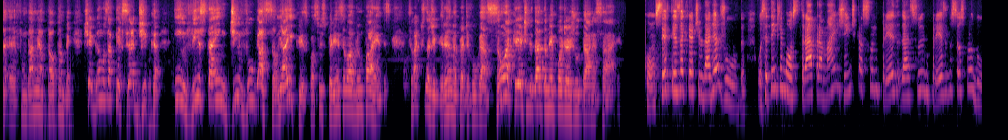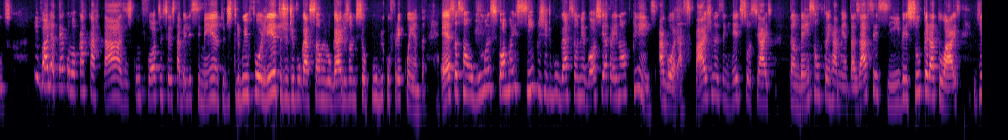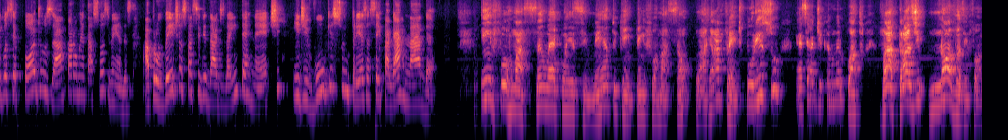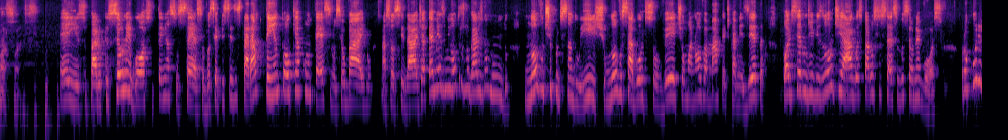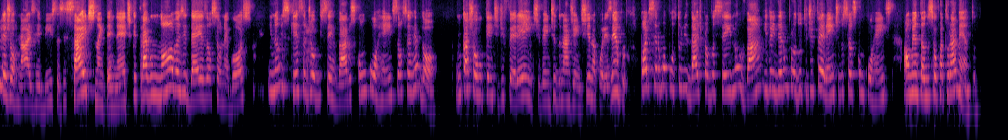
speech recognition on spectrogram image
é fundamental também. Chegamos à terceira dica: invista em divulgação. E aí, Cris, com a sua experiência, eu vou abrir um parênteses. Será que precisa de grana para divulgação ou a criatividade também pode ajudar nessa área? Com certeza a criatividade ajuda. Você tem que mostrar para mais gente que a sua empresa, da sua empresa e dos seus produtos. E vale até colocar cartazes com fotos em seu estabelecimento, distribuir folhetos de divulgação em lugares onde seu público frequenta. Essas são algumas formas simples de divulgar seu negócio e atrair novos clientes. Agora, as páginas em redes sociais também são ferramentas acessíveis, super atuais e que você pode usar para aumentar suas vendas. Aproveite as facilidades da internet e divulgue sua empresa sem pagar nada. Informação é conhecimento e quem tem informação larga na frente. Por isso, essa é a dica número 4. Vá atrás de novas informações. É isso. Para que o seu negócio tenha sucesso, você precisa estar atento ao que acontece no seu bairro, na sua cidade, até mesmo em outros lugares do mundo. Um novo tipo de sanduíche, um novo sabor de sorvete ou uma nova marca de camiseta pode ser um divisor de águas para o sucesso do seu negócio. Procure ler jornais, revistas e sites na internet que tragam novas ideias ao seu negócio e não esqueça de observar os concorrentes ao seu redor. Um cachorro quente diferente, vendido na Argentina, por exemplo, pode ser uma oportunidade para você inovar e vender um produto diferente dos seus concorrentes, aumentando o seu faturamento.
